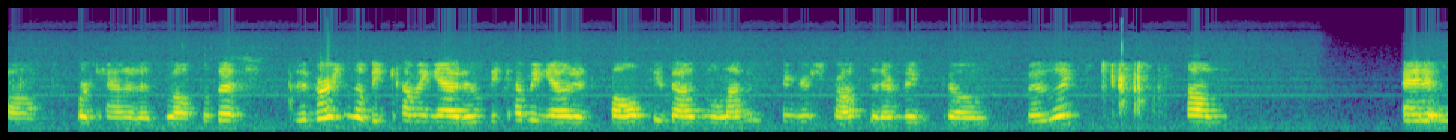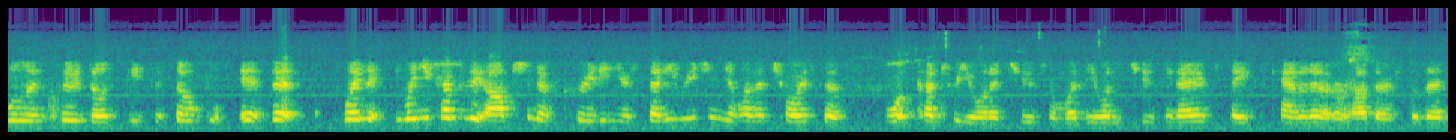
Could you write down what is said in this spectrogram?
um, for Canada as well. So the, the version that'll be coming out, it'll be coming out in fall 2011. Fingers crossed that everything goes smoothly. Um, and it will include those pieces. So it, the, when it, when you come to the option of creating your study region, you'll have a choice of what country you want to choose from, whether you want to choose the United States, Canada, or other. So then,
